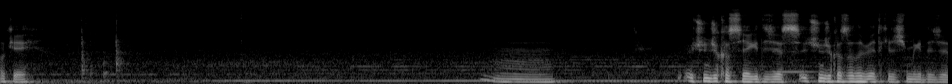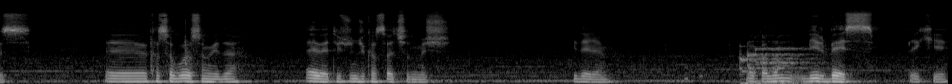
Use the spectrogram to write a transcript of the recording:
Okey. Üçüncü kasaya gideceğiz. Üçüncü kasada bir etkileşime gideceğiz. Ee, kasa burası mıydı? Evet, üçüncü kasa açılmış. Gidelim. Bakalım bir bez. Peki.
